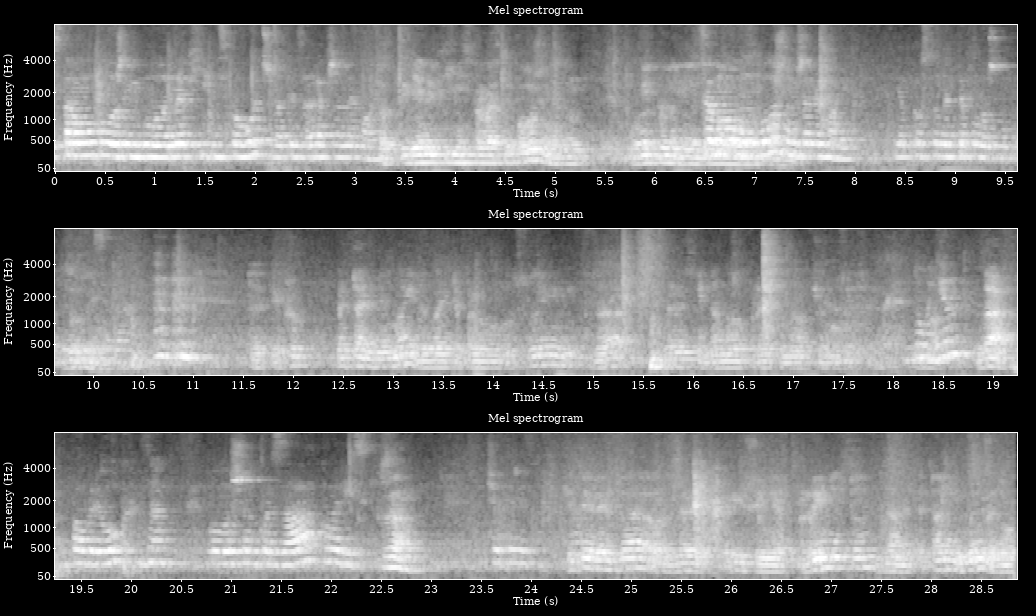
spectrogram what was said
в старому положенні було необхідність погоджувати, зараз вже немає. Тобто є необхідність провести положення, ну, відповідні. Це в новому положенні вже немає. Я просто не те положення подивилася. Так, якщо питань немає, давайте проголосуємо за винесення даного проекту на вчому сесію. Дудін, За. Павлюк, За. Волошенко за, Ковалівський. За. Чотири за. Чотири за, отже, рішення прийнято. Дане питання ми виносимо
